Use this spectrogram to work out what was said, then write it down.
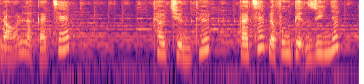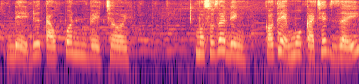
đó là cá chép. Theo truyền thuyết, cá chép là phương tiện duy nhất để đưa táo quân về trời. Một số gia đình có thể mua cá chép giấy,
